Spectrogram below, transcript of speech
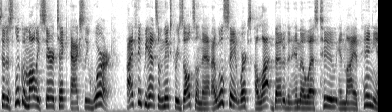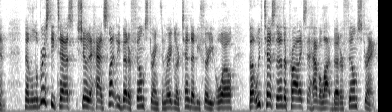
So does liquid moly Ceratec actually work? I think we had some mixed results on that. I will say it works a lot better than MOS2 in my opinion. Now the lubricity test showed it had slightly better film strength than regular 10W30 oil, but we've tested other products that have a lot better film strength.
